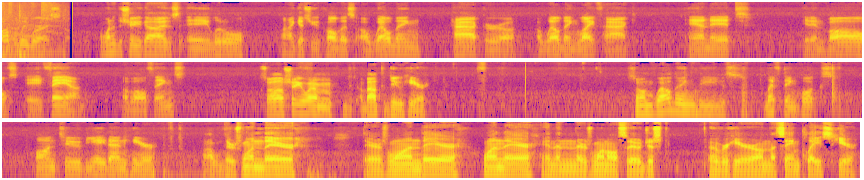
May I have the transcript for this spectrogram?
Probably where I started. I wanted to show you guys a little, I guess you could call this a welding hack or a, a welding life hack, and it it involves a fan of all things. So I'll show you what I'm about to do here. So I'm welding these lifting hooks onto the 8N here. Uh, there's one there, there's one there, one there, and then there's one also just over here on the same place here.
